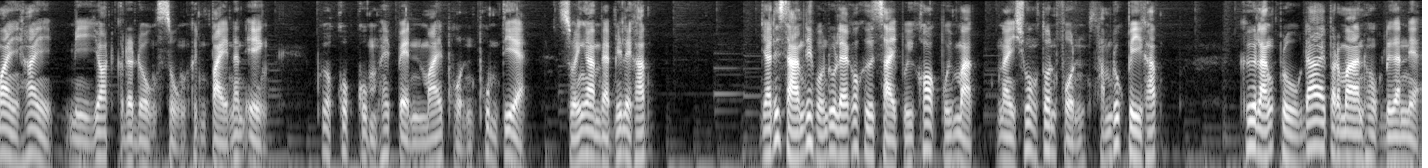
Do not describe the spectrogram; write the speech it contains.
ไม่ให้มียอดกระโดงสูงขึ้นไปนั่นเอง เพื่อควบคุมให้เป็นไม้ผลพุ่มเตี้ย สวยงามแบบนี้เลยครับอย่างที่ 3 ที่ผมดูแลก็คือใส่ปุ๋ยคอกปุ๋ยหมักในช่วงต้นฝนทำทุกปีครับ คือหลังปลูกได้ประมาณ 6 เดือนเนี่ย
